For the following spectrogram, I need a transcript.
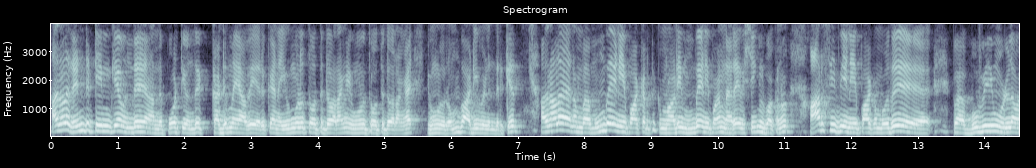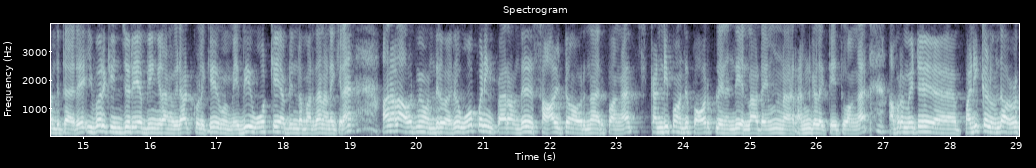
அதனால் ரெண்டு டீமுக்கே வந்து அந்த போட்டி வந்து கடுமையாகவே இருக்கும் ஏன்னா இவங்களும் தோத்துட்டு வராங்க இவங்களும் தோத்துட்டு வராங்க. இவங்களும் ரொம்ப அடி விழுந்திருக்கு. அதனால் நம்ம மும்பை அணியை பார்க்கறதுக்கு முன்னாடி மும்பை அணியை பார்க்க நிறைய விஷயங்கள் பார்க்கணும். ஆர்சிபி அணியை பார்க்கும்போது இப்போ புவியும் உள்ளே வந்துட்டார். இவருக்கு இன்ஜுரி அப்படிங்கிறாங்க. விராட் கோலிக்கு மேபி ஓகே அப்படின்ற மாதிரி தான் நினைக்கிறேன். அதனால் அவருமே வந்துடுவார் ஓப்பனிங் பேரை வந்து சால்ட்டும் அவர் தான் இருப்பாங்க. கண்டிப்பாக வந்து பவர் பிளேலேருந்து எல்லா டைமும் ரன்களை தேத்துவாங்க. அப்புறமேட்டு படிக்கல் வந்து அவரோட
